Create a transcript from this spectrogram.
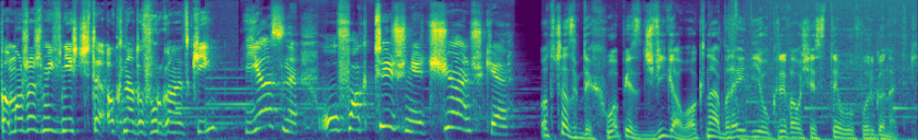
pomożesz mi wnieść te okna do furgonetki? Jasne, o faktycznie ciężkie. Podczas gdy chłopiec dźwigał okna, Brady ukrywał się z tyłu furgonetki.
